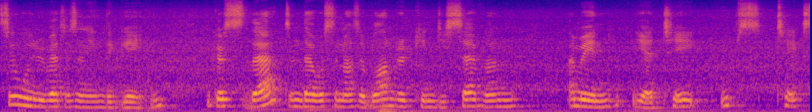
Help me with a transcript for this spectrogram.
still will be better than in the game because that and that was another blunder king d7 I mean yeah take oops takes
